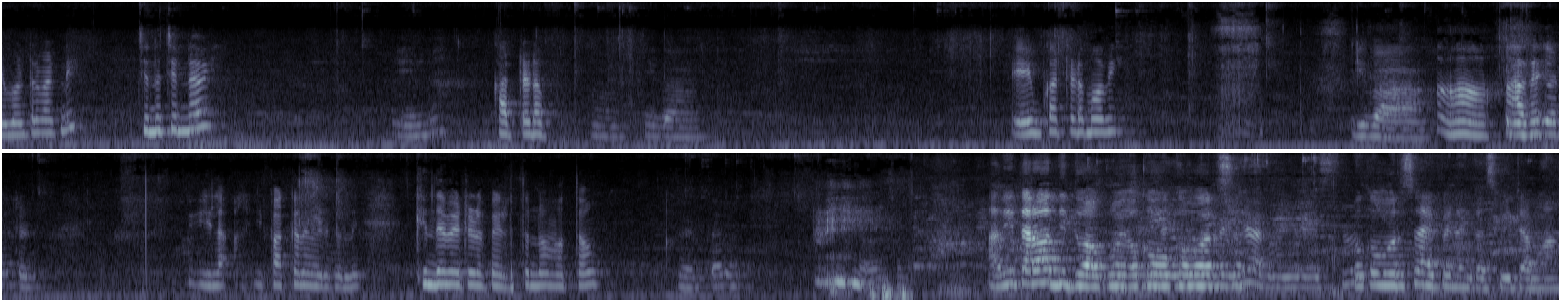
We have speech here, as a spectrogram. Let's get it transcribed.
ఏమంటారు వాటిని? చిన్న చిన్నవి? కట్టడం. ఇదా. ఏం కట్టడం అవి? ఇవా? ఆ, అదే. కట్టడు. ఇలా ఈ పక్కన పెడుతుంది. కింద పెట్టడం పెడుతున్నాం మొత్తం. పెడతారు. అది తర్వాత దిద్దు ఒక ఒక ఒక వరుస. ఒక వరుస అయిపోయినాక స్వీట్ అమ్మ.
